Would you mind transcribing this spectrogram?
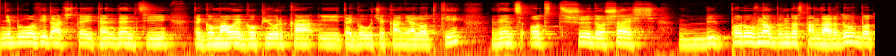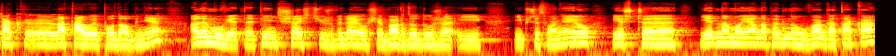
nie było widać tej tendencji tego małego piórka i tego uciekania lotki, więc od 3 do 6 b- porównałbym do standardów, bo tak y, latały podobnie, ale mówię, te 5-6 już wydają się bardzo duże i, i przysłaniają. Jeszcze jedna moja na pewno uwaga taka,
